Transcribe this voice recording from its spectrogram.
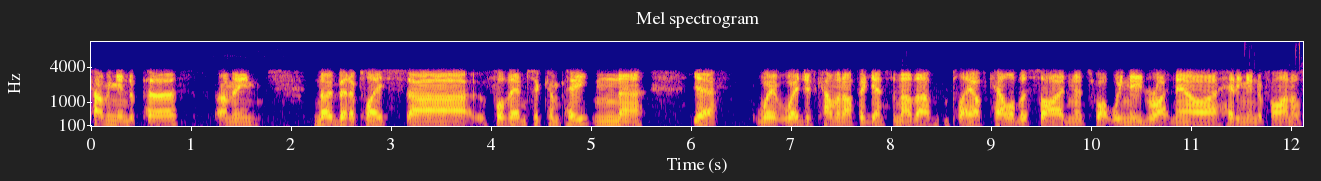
coming into Perth, I mean, no better place uh, for them to compete. And uh, yeah, we're, we're just coming up against another playoff caliber side, and it's what we need right now uh, heading into finals.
